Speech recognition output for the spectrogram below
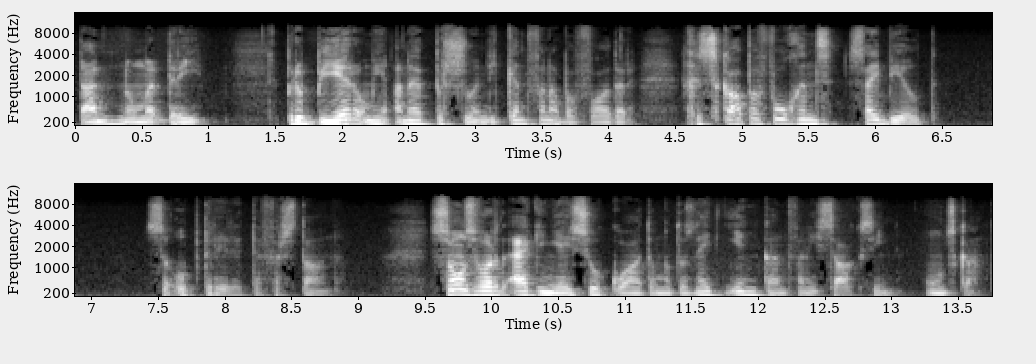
Dan nommer 3. Probeer om die ander persoon, die kind van Abba Vader, geskape volgens sy beeld, se optrede te verstaan. Soms word ek en jy so kwaad omdat ons net een kant van die saak sien, ons kant.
